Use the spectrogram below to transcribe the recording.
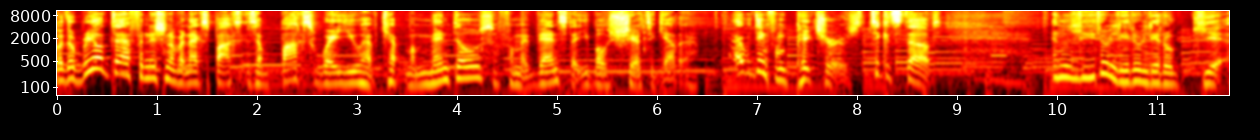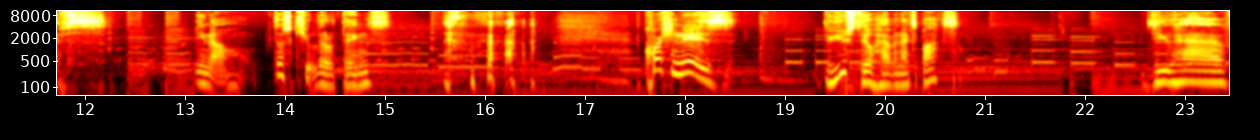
But the real definition of an Xbox is a box where you have kept mementos from events that you both share together. Everything from pictures, ticket stubs, and little, little, little gifts. You know, those cute little things. Question is do you still have an Xbox? Do you have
